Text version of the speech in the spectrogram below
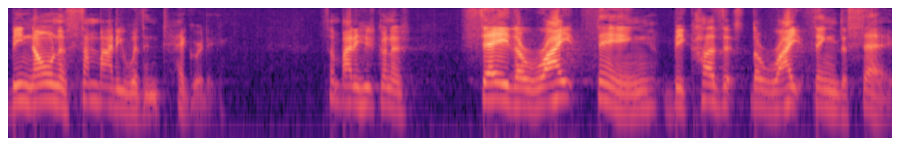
Be known as somebody with integrity. Somebody who's going to say the right thing because it's the right thing to say.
